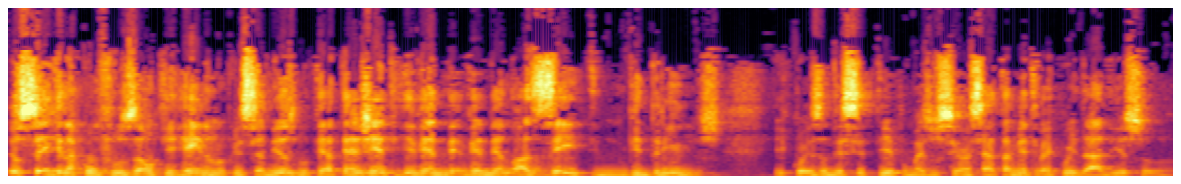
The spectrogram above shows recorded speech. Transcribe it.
Eu sei que na confusão que reina no cristianismo, tem até gente que vende, vendendo azeite em vidrinhos e coisa desse tipo, mas o Senhor certamente vai cuidar disso,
